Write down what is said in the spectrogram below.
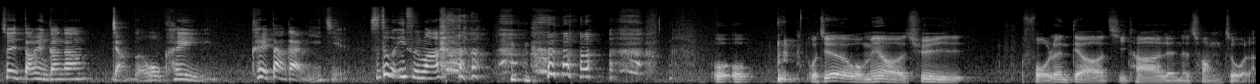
所以导演刚刚讲的，我可以可以大概理解，是这个意思吗？我我 我觉得我没有去否认掉其他人的创作啦。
